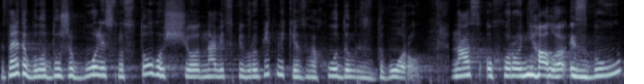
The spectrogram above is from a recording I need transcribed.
Знаєте, було дуже болісно з того, що навіть співробітники заходили з двору. Нас охороняло СБУ,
